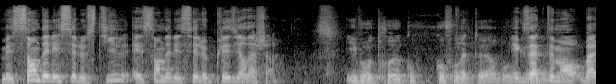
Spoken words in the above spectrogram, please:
mais sans délaisser le style et sans délaisser le plaisir d'achat. Et votre cofondateur euh, Exactement. Bah,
